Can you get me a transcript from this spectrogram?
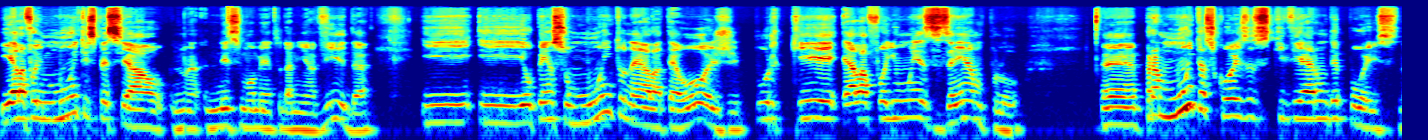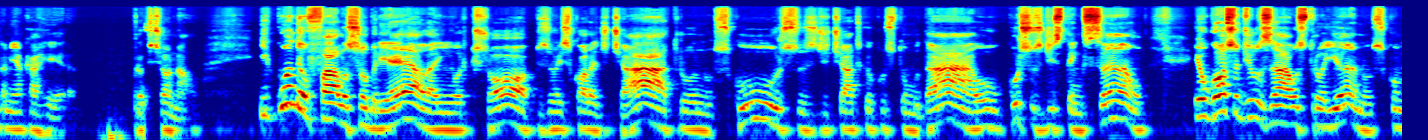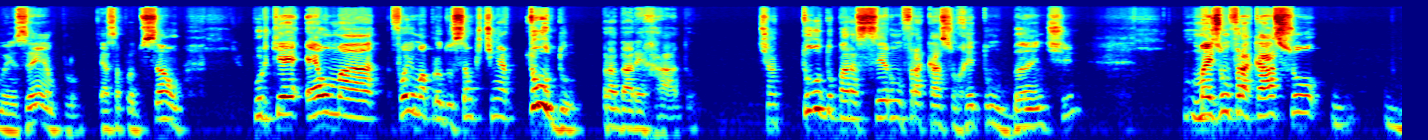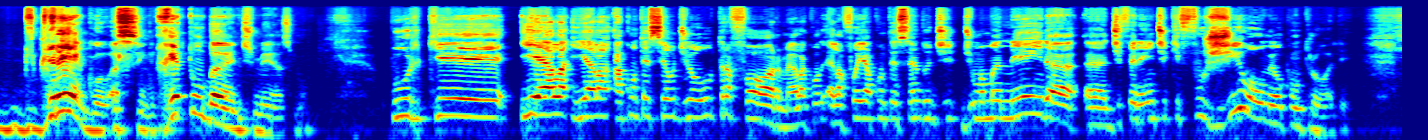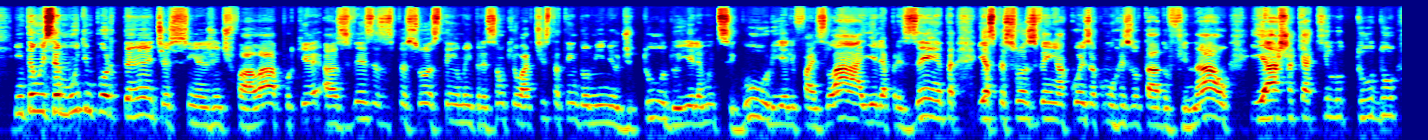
E ela foi muito especial nesse momento da minha vida, e, e, eu penso muito nela até hoje, porque ela foi um exemplo é, para muitas coisas que vieram depois na minha carreira profissional. E quando eu falo sobre ela em workshops, ou escola de teatro, ou nos cursos de teatro que eu costumo dar, ou cursos de extensão, eu gosto de usar os troianos como exemplo, essa produção, porque é uma, foi uma produção que tinha tudo para dar errado. Tinha tudo para ser um fracasso retumbante, mas um fracasso grego, assim, retumbante mesmo. Porque e ela e ela aconteceu de outra forma, ela, ela foi acontecendo de, de uma maneira é, diferente que fugiu ao meu controle. Então, isso é muito importante assim a gente falar, porque às vezes as pessoas têm uma impressão que o artista tem domínio de tudo e ele é muito seguro e ele faz lá e ele apresenta, e as pessoas veem a coisa como resultado final e acha que aquilo tudo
